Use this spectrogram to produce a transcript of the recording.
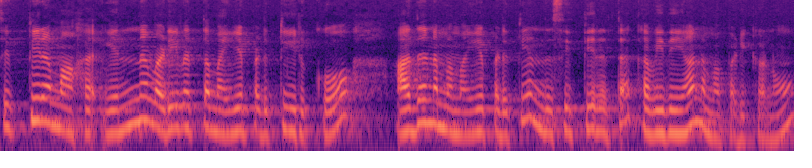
சித்திரமாக என்ன வடிவத்தை மையப்படுத்தி இருக்கோ அதை நம்ம மையப்படுத்தி அந்த சித்திரத்தை கவிதையாக நம்ம படிக்கணும்.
